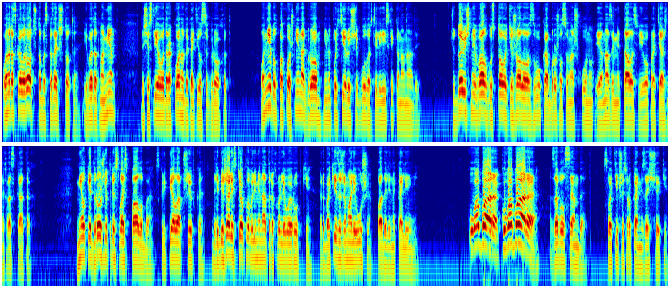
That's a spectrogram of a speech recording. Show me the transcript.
Он раскрыл рот, чтобы сказать что-то, и в этот момент до счастливого дракона докатился грохот. Он не был похож ни на гром, ни на пульсирующий гул артиллерийской канонады. Чудовищный вал густого тяжелого звука обрушился на шхуну, и она заметалась в его протяжных раскатах. Мелкой дрожью тряслась палуба, скрипела обшивка, дребезжали стекла в иллюминаторах рулевой рубки, рыбаки зажимали уши, падали на колени. «Кувабара! Кувабара!» – завыл Сэнда, схватившись руками за щеки.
